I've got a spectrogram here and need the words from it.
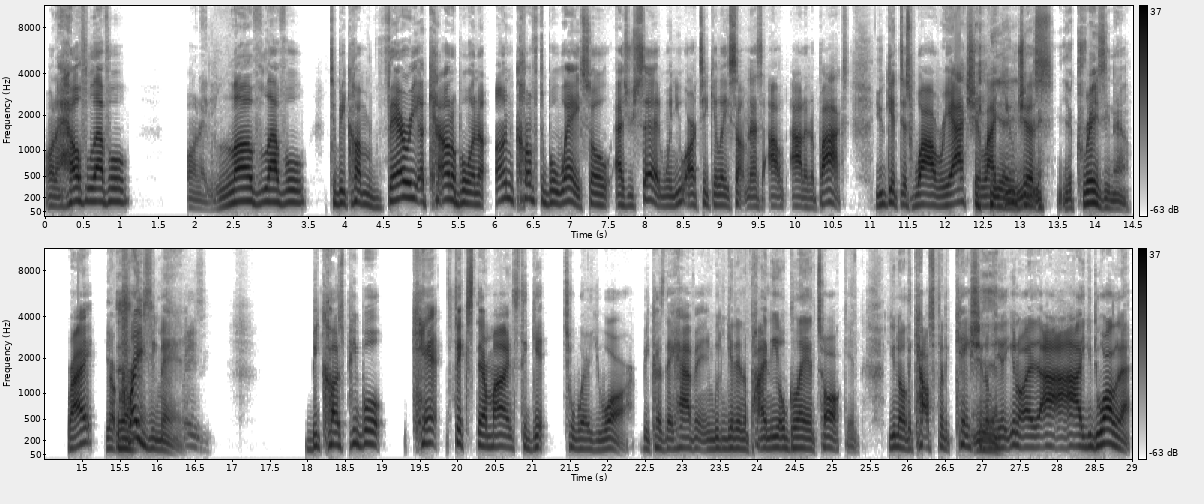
on a health level, on a love level, to become very accountable in an uncomfortable way. So, as you said, when you articulate something that's out, out of the box, you get this wild reaction like Yeah, you just, You're crazy now. right? You're a Yeah. crazy man. Because people can't fix their minds to get to where you are because they haven't, and we can get into pineal gland talk and, you know, the calcification of Yeah. your, you know, ah, ah, ah, you do all of that.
